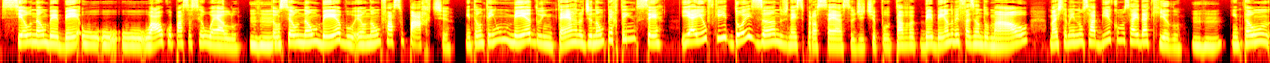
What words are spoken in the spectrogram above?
Se eu não beber, o, o, o álcool passa a ser o elo. Uhum. Então, se eu não bebo, eu não faço parte. Então tem um medo interno de não pertencer. E aí eu fiquei dois anos nesse processo de tipo, tava bebendo, me fazendo mal, mas também não sabia como sair daquilo. Uhum. Então,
